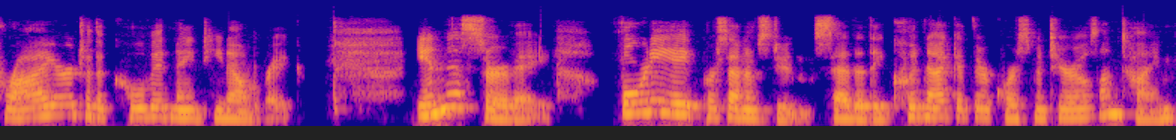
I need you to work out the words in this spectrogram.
prior to the COVID-19 outbreak. In this survey, 48% of students said that they could not get their course materials on time,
